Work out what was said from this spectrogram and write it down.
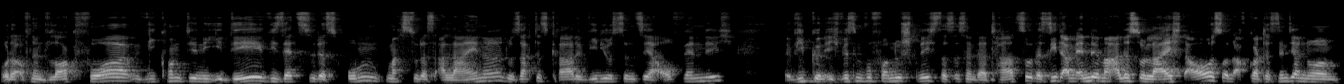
oder auf 'nen Vlog vor? Wie kommt dir 'ne Idee? Wie setzt du das um? Machst du das alleine? Du sagtest grade, Videos sind sehr aufwendig. Wiebke und ich wissen, wovon du sprichst. Das ist in der Tat so. Das sieht am Ende immer alles so leicht aus und ach Gott, das sind ja nur,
